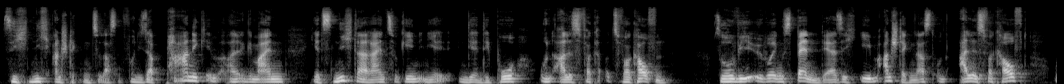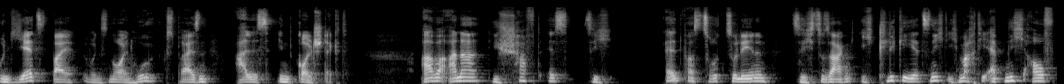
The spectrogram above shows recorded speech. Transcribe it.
sich nicht anstecken zu lassen. Von dieser Panik im Allgemeinen jetzt nicht da reinzugehen in ihr, in ihr Depot und alles verk zu verkaufen. So wie übrigens Ben, der sich eben anstecken lässt und alles verkauft und jetzt bei übrigens neuen Höchstpreisen alles in Gold steckt. Aber Anna, die schafft es, sich etwas zurückzulehnen, sich zu sagen, ich klicke jetzt nicht, ich mache die App nicht auf,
